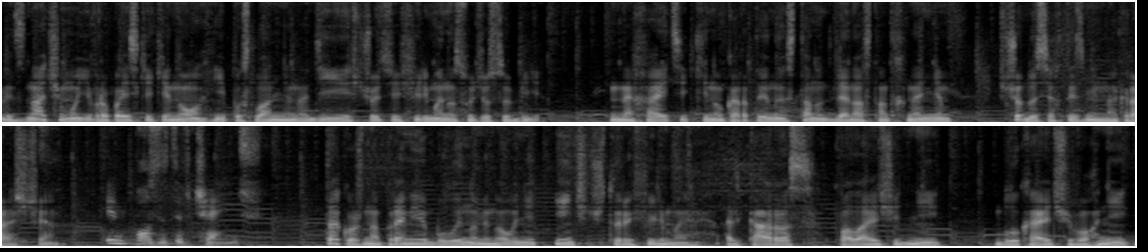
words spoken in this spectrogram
Відзначимо європейське кіно і послання надії, що ці фільми несуть у собі. Нехай ці кінокартини стануть для нас натхненням, щоб досягти змін на краще. in positive change. Також на премію були номіновані інші чотири фільми: Алькарас, Палаючі дні, Блукаючі вогні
